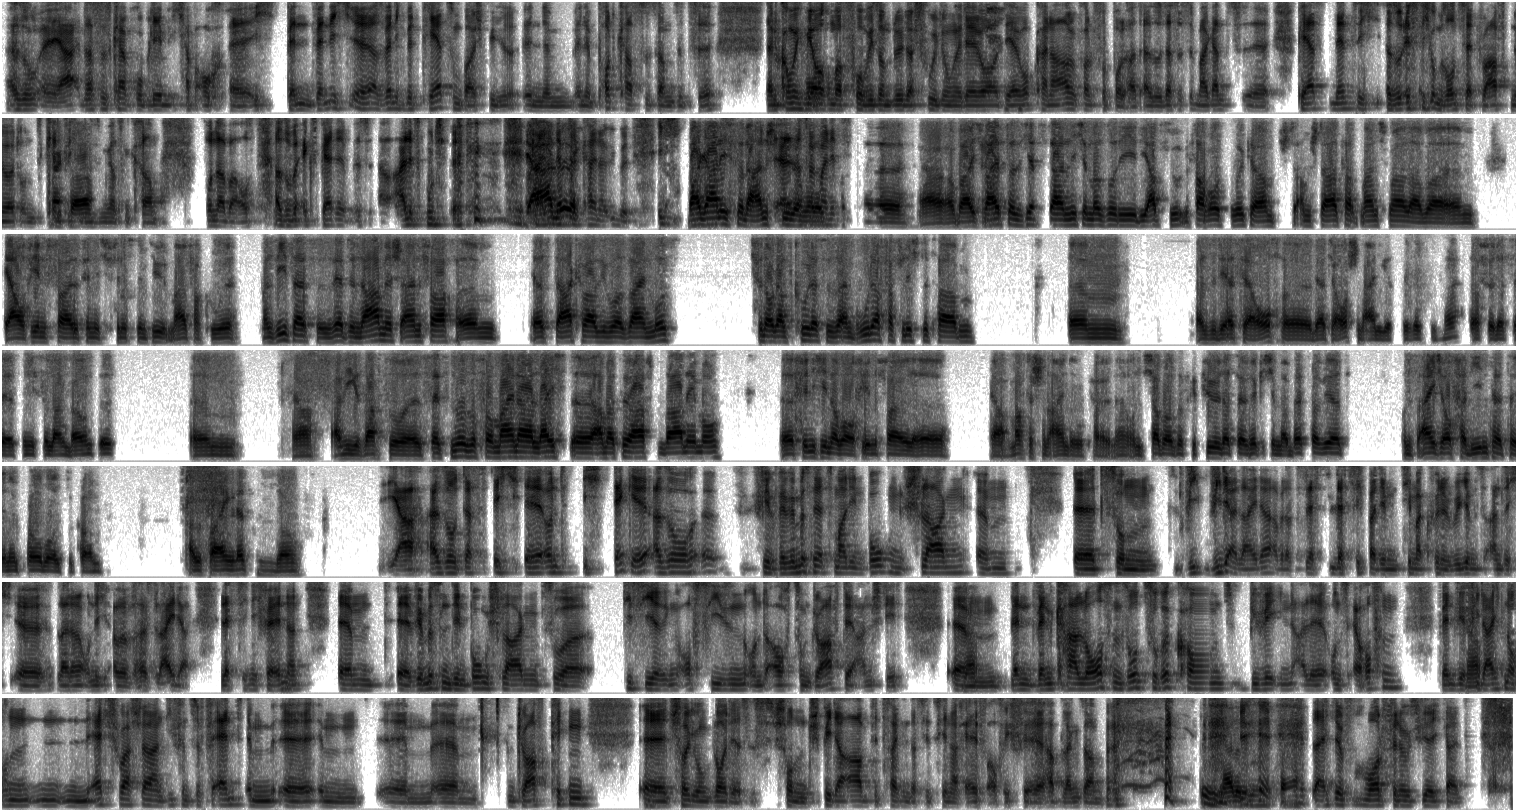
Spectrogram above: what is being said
Also äh, ja, das ist kein Problem. Ich habe auch, äh, ich, wenn, wenn ich, äh, also wenn ich mit Per zum Beispiel in einem, in einem Podcast zusammensitze, dann komme ich mir auch immer vor wie so ein blöder Schuljunge, der, der überhaupt keine Ahnung von Football hat. Also das ist immer ganz, äh, Per nennt sich, also ist nicht umsonst der Draft-Nerd und kennt ja, sich mit diesem ganzen Kram wunderbar aus. Also Experte ist alles gut. Ja, nimmt dir keiner übel. Ich, war gar nicht so eine Anspielung. Äh, meine... äh, ja, aber ich weiß, dass ich jetzt da nicht immer so die, die absoluten Fachausdrücke am, am Start habe manchmal, aber ähm, ja, auf jeden Fall finde ich, finde ich den Typen einfach cool. Man sieht das sehr dynamisch einfach. Ähm, er ist da quasi, wo er sein muss. Ich finde auch ganz cool, dass wir seinen Bruder verpflichtet haben. Ähm, also der ist ja auch, äh, der hat ja auch schon einiges gerissen, ne? dafür, dass er jetzt nicht so lange bei uns ist. Ähm, ja, aber wie gesagt, so ist jetzt nur so von meiner leicht äh, amateurhaften Wahrnehmung. Äh, finde ich ihn aber auf jeden Fall, äh, ja, macht er schon Eindruck halt. Ne? Und ich habe auch das Gefühl, dass er wirklich immer besser wird und es eigentlich auch verdient hätte, in den Pro Bowl zu kommen. Also vor allem letzte Saison. Ja, also das ich äh, und ich denke, also äh, wir, wir müssen jetzt mal den Bogen schlagen ähm, äh, zum wie, wieder leider, aber das lässt, lässt sich bei dem Thema Colonel Williams an sich äh, leider auch nicht, aber was heißt leider, lässt sich nicht verhindern. Ähm, äh, wir müssen den Bogen schlagen zur diesjährigen Offseason und auch zum Draft, der ansteht. Ähm, ja. wenn, wenn Carl Lawson so zurückkommt, wie wir ihn alle uns erhoffen, wenn wir ja. vielleicht noch einen, einen, Edge Rusher, einen Defensive End im, äh, im, im, ähm, im, Draft picken. Äh, Entschuldigung, Leute, es ist schon später Abend. Wir zeichnen das jetzt hier nach elf auf. Ich äh, habe langsam leichte Wortfindungsschwierigkeiten.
